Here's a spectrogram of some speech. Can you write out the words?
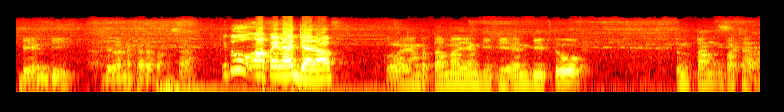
BNB Bela Negara Bangsa Itu ngapain aja, Raf? kalau yang pertama yang di BNB itu tentang upacara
